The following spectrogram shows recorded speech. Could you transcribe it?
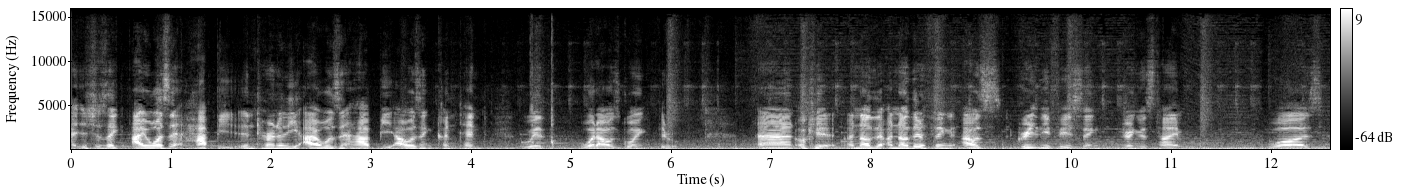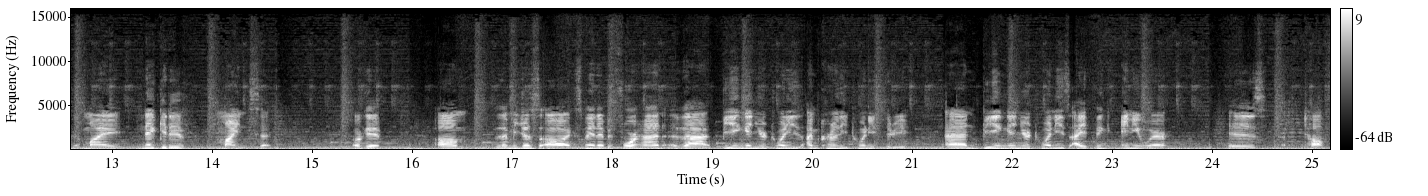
it's just like I wasn't happy internally. I wasn't happy. I wasn't content with what I was going through. And okay, another another thing I was greatly facing during this time was my negative mindset. Okay, um, let me just uh, explain it beforehand that being in your 20s, I'm currently 23, and being in your 20s, I think anywhere is tough.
